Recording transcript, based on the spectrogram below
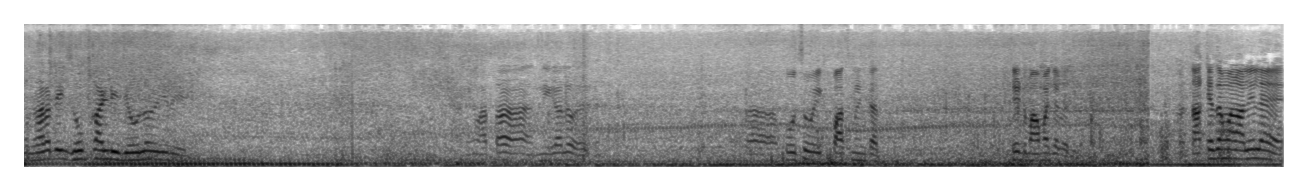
मग घरात एक झोप काढली जेवलो वगैरे. आता निघालो आहे पोचू एक पाच मिनिटात. थेट मामाच्या घरी. टाक्याचा माल आलेला आहे.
